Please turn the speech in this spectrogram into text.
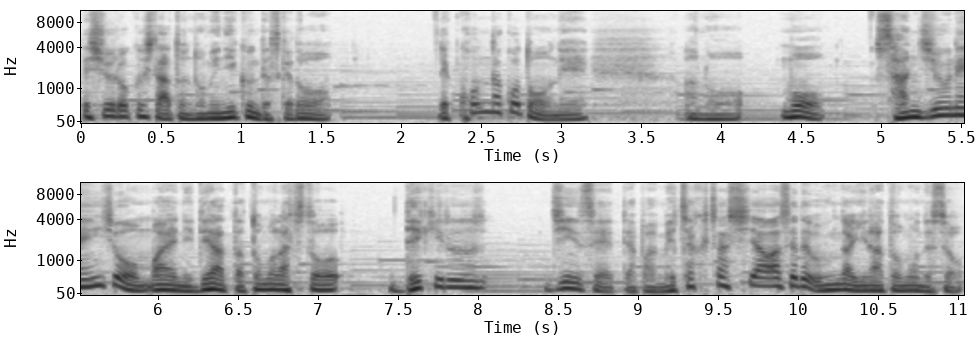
で収録した後に飲みに行くんですけどでこんなことをねあのもう30年以上前に出会った友達とできる人生ってやっぱめちゃくちゃ幸せで運がいいなと思うんですよ。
